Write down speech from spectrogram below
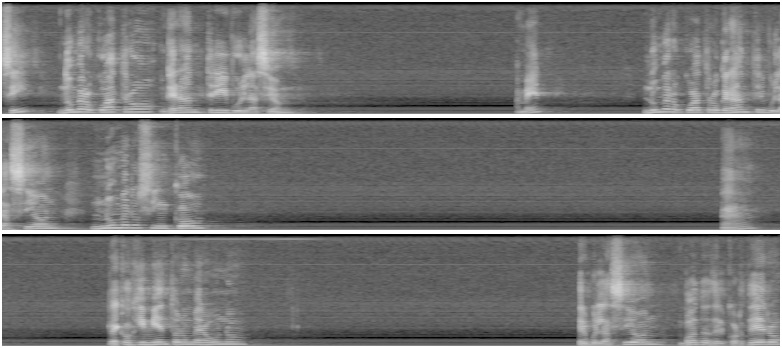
¿Sí? Número cuatro, gran tribulación. Amén. Número cuatro, gran tribulación. Número cinco, ¿ah? recogimiento número uno, tribulación, bodas del Cordero.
